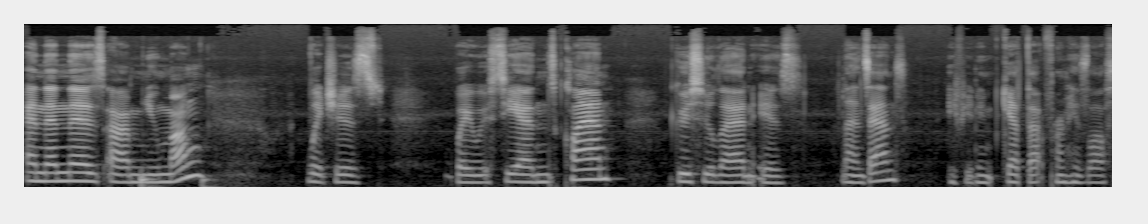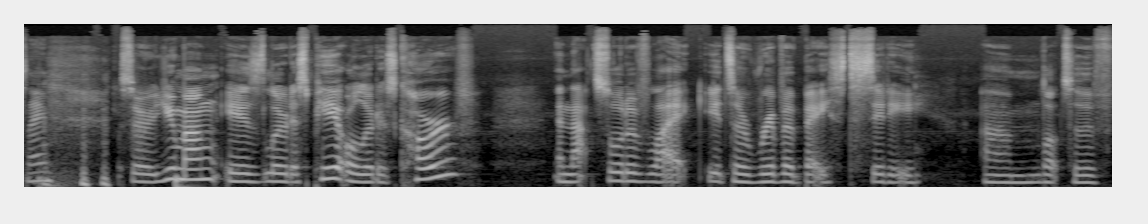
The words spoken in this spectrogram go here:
And then there's um, Yumeng, which is Wei Wuxian's clan. Gusu Lan is Lan Lanzan's, if you didn't get that from his last name. so Yumeng is Lotus Pier or Lotus Cove, and that's sort of like it's a river-based city. Um, lots of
